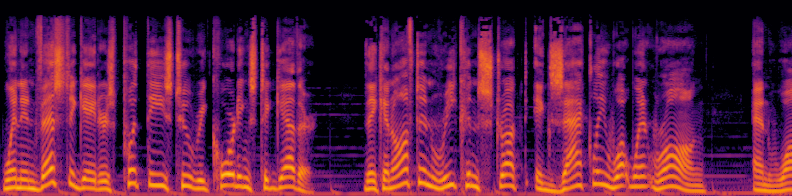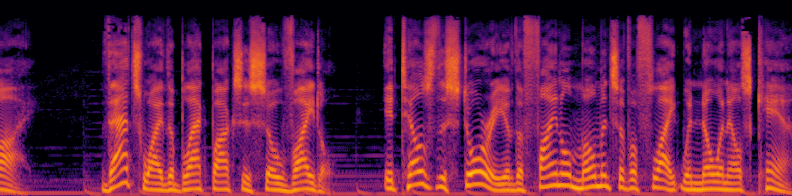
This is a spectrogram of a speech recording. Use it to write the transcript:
When investigators put these two recordings together, they can often reconstruct exactly what went wrong and why. That's why the black box is so vital. It tells the story of the final moments of a flight when no one else can.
